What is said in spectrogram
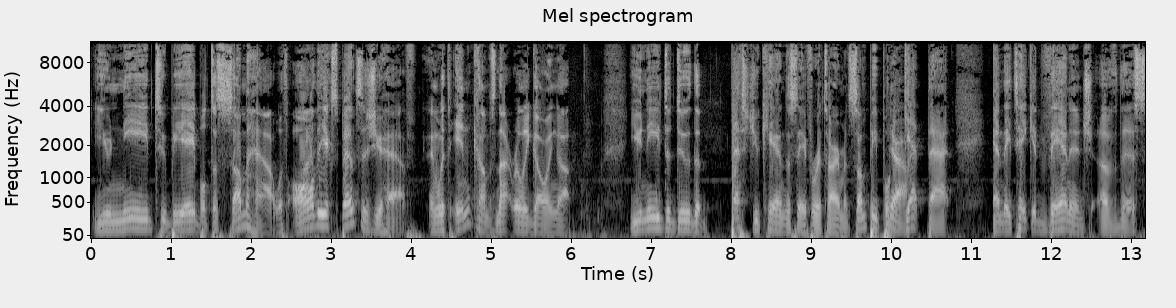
you need to be able to somehow, with all the expenses you have, and with incomes not really going up, you need to do the best you can to save for retirement. Some people Yeah. get that. And they take advantage of this,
